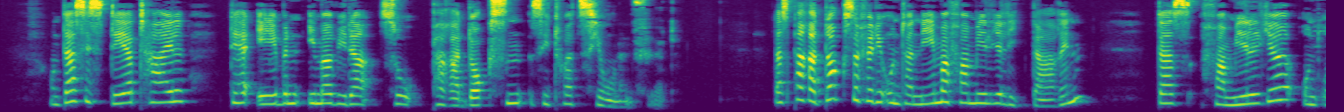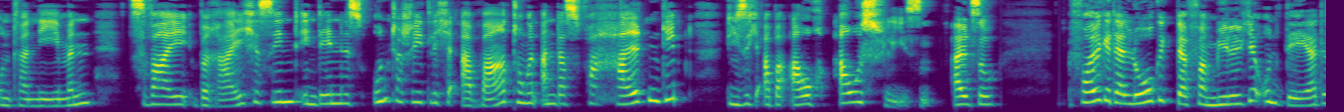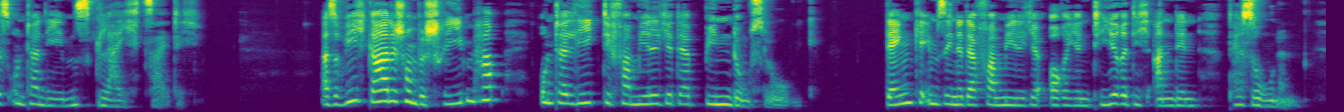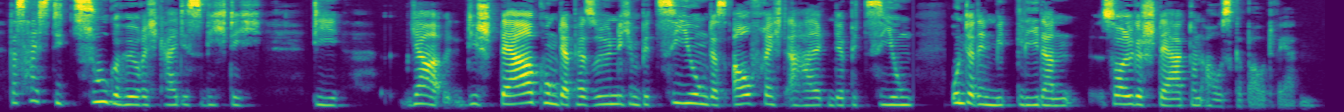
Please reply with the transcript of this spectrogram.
Und das ist der Teil, der eben immer wieder zu paradoxen Situationen führt. Das Paradoxe für die Unternehmerfamilie liegt darin, dass Familie und Unternehmen zwei Bereiche sind, in denen es unterschiedliche Erwartungen an das Verhalten gibt, die sich aber auch ausschließen. Also Folge der Logik der Familie und der des Unternehmens gleichzeitig. Also wie ich gerade schon beschrieben habe, unterliegt die Familie der Bindungslogik. Denke im Sinne der Familie, orientiere dich an den Personen. Das heißt, die Zugehörigkeit ist wichtig, die ja, die Stärkung der persönlichen Beziehung, das Aufrechterhalten der Beziehung unter den Mitgliedern soll gestärkt und ausgebaut werden.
